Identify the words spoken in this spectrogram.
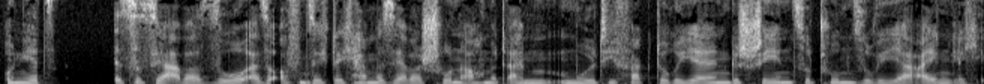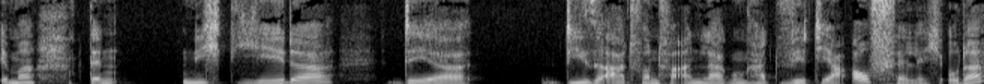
Und jetzt ist es ja aber so, also offensichtlich haben wir es ja aber schon auch mit einem multifaktoriellen Geschehen zu tun, so wie ja eigentlich immer. Denn nicht jeder, der diese Art von Veranlagung hat, wird ja auffällig, oder?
